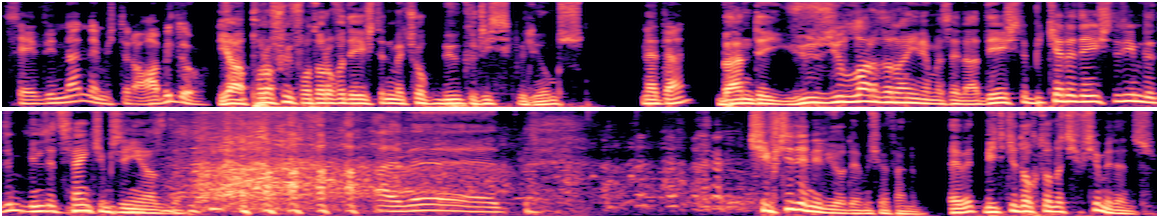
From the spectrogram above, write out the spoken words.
Sevdiğinden demiştir. Abi de o. Ya profil fotoğrafı değiştirmek çok büyük risk biliyor musun? Neden? Ben de yüzyıllardır aynı mesela. Değişti bir kere değiştireyim dedim. Millet sen kimsin yazdı. evet. Çiftçi deniliyor demiş efendim. Evet bitki doktoruna çiftçi mi denir?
